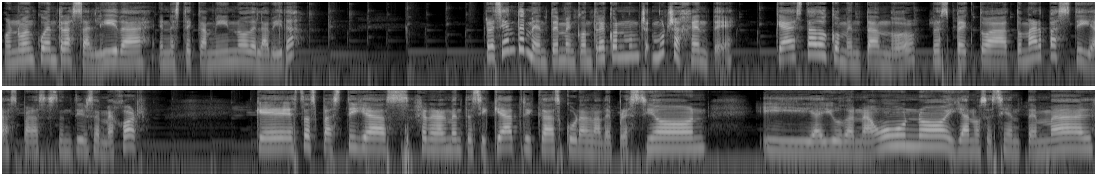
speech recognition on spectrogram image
o no encuentra salida en este camino de la vida? Recientemente me encontré con mucha, gente que ha estado comentando respecto a tomar pastillas para sentirse mejor. Que estas pastillas generalmente psiquiátricas curan la depresión y ayudan a uno y ya no se siente mal.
